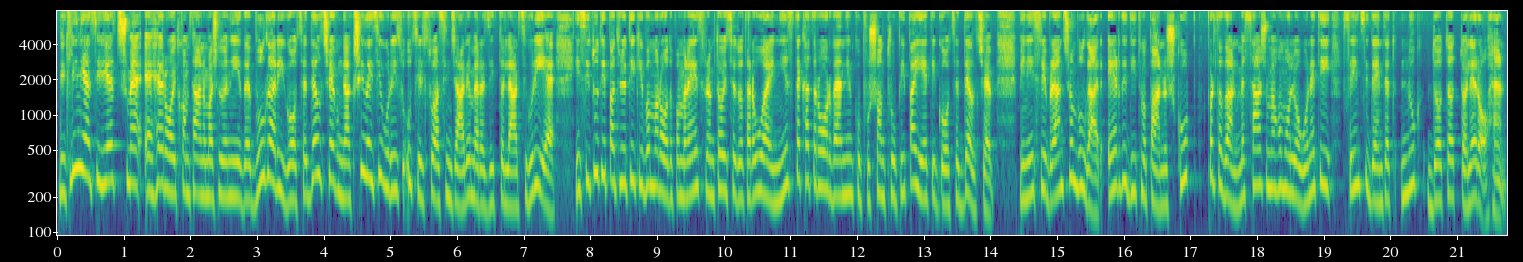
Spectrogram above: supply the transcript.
Ditëlindja e sivjetshme e heroit kombëtar në Maqedoni dhe Bullgari, Goce Dellçev, nga Këshilli i Sigurisë u cilësua si ngjarje me rrezik të lartë sigurie. Instituti Patriotik i VMRO-DPMNE-së premtoi se do ta ruajë njëzet e katër orë vendin ku pushon trupi i pajetë i Goce Dellçev. Ministri i Brendshëm bullgar erdhi ditë më parë në Shkup, për të dhënë mesazh me homologun e tij se incidentet nuk do të tolerohen.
